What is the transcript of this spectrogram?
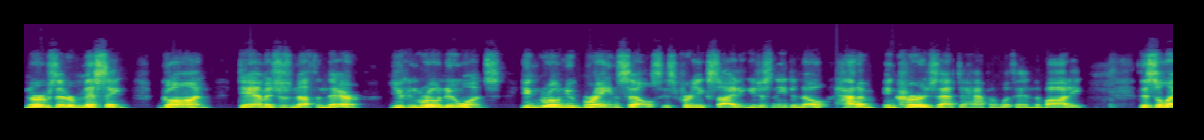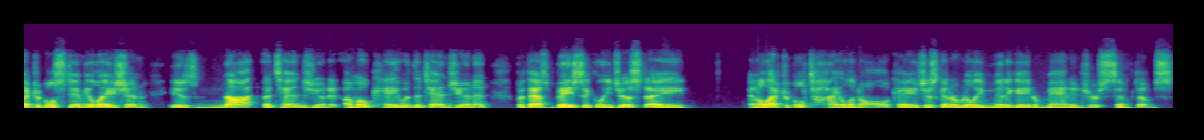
Nerves that are missing, gone, damaged, there's nothing there. You can grow new ones. You can grow new brain cells. It's pretty exciting. You just need to know how to encourage that to happen within the body. This electrical stimulation is not a TENS unit. I'm okay with the TENS unit, but that's basically just a an electrical Tylenol. Okay, it's just going to really mitigate or manage your symptoms.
